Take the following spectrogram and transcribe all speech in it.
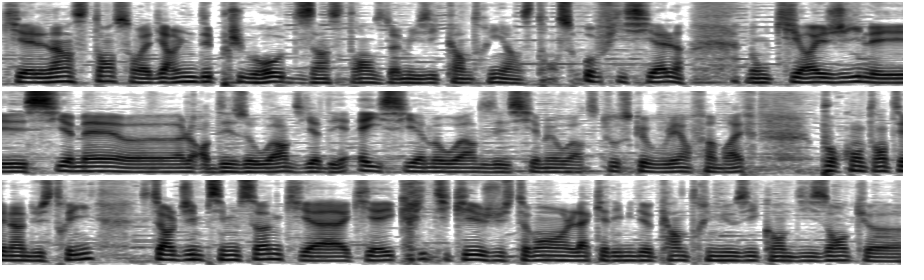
qui est, l'instance, on va dire, une des plus grosses instances de la musique country, instance officielle, donc qui régit les CMA, euh, alors des awards, il y a des ACM Awards, des CMA Awards, tout ce que vous voulez, enfin bref, pour contenter l'industrie. Sir Jim Simpson qui a, critiqué justement l'Académie de Country Music en disant que,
